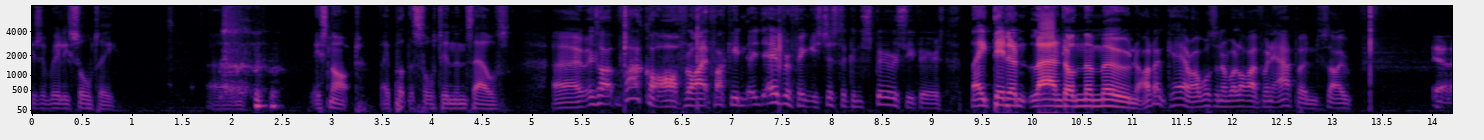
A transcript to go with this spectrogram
isn't really salty? Um, it's not. They put the salt in themselves. Uh, it's like fuck off, like fucking everything is just a conspiracy theorist. They didn't land on the moon. I don't care. I wasn't alive when it happened, so Yeah.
